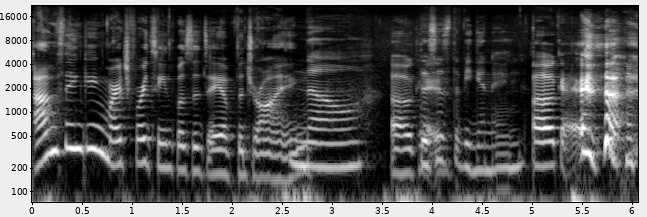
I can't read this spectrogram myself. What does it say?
I'm thinking March 14th was the day of the drawing. No. Okay. This is the beginning. Okay.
